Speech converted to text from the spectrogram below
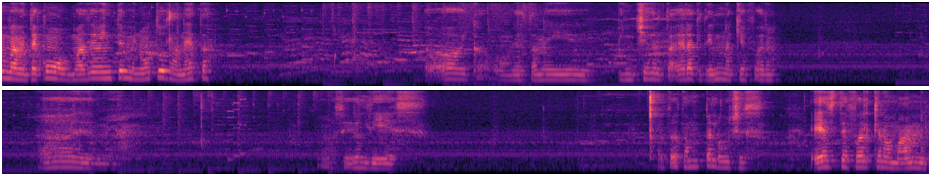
me aventé como más de 20 minutos, la neta. Ay, cabrón, ya están ahí, pinche gritadera que tienen aquí afuera. Ay, Dios mío. Bueno, sigue el 10. Estos están peluches. Este fue el que no mamen.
